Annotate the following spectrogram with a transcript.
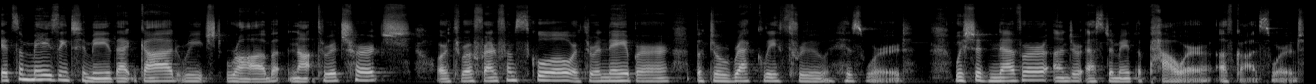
It's amazing to me that God reached Rob not through a church or through a friend from school or through a neighbor, but directly through his word. We should never underestimate the power of God's word.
